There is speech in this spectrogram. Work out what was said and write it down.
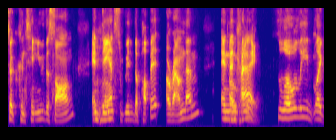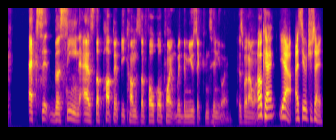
to continue the song and Mhm. dance with the puppet around them, and then kind of slowly like exit the scene as the puppet becomes the focal point with the music continuing. Is what I want. Okay, yeah, I see what you're saying.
